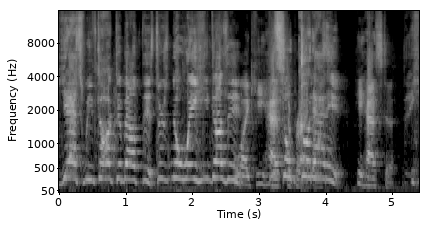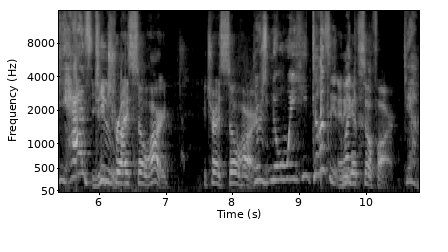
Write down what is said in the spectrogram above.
Yes, we've talked about this. There's no way he doesn't. Like he has to He's so good at it. He has to. He has to. He tries so hard. He tries so hard, There's no way he doesn't. and like, he gets so far. yeah,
